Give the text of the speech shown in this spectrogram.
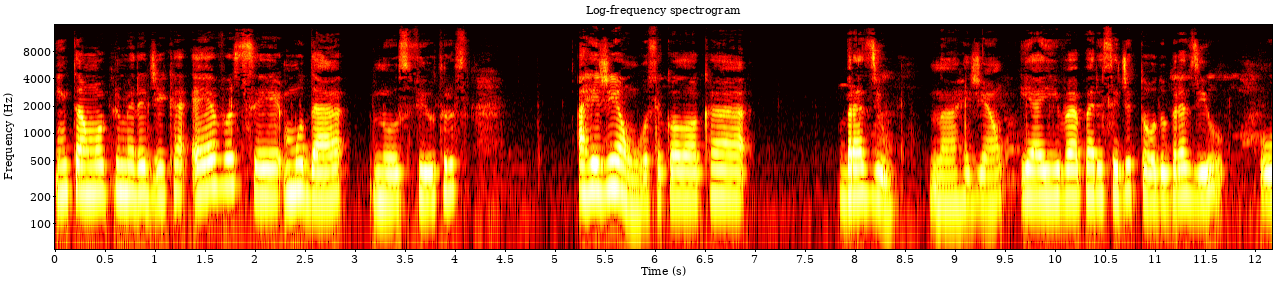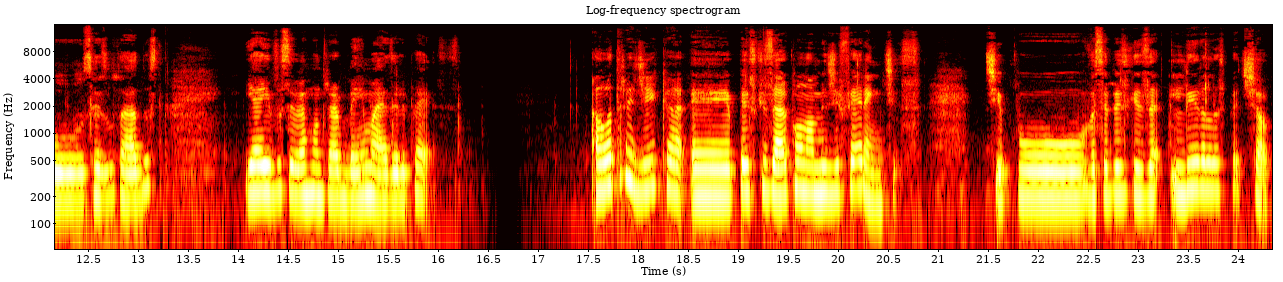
Então, a primeira dica é você mudar nos filtros a região. Você coloca Brasil na região e aí vai aparecer de todo o Brasil os resultados. E aí você vai encontrar bem mais LPS. A outra dica é pesquisar com nomes diferentes. Tipo, você pesquisa Little Pet Shop.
